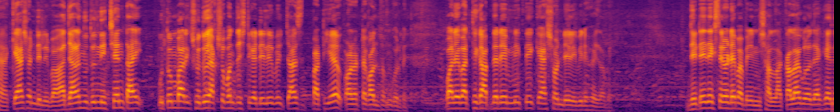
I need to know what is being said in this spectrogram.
হ্যাঁ ক্যাশ অন ডেলিভারি আর যারা নতুন নিচ্ছেন তাই প্রথমবার শুধু একশো পঞ্চাশ টাকা ডেলিভারি চার্জ পাঠিয়ে অর্ডারটা কনফার্ম করবেন। পরের বার থেকে আপনার এমনিতেই ক্যাশ অন ডেলিভারি হয়ে যাবে। যেটাই দেখছেন ওটাই পাবেন ইনশাল্লাহ কালারগুলো দেখেন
